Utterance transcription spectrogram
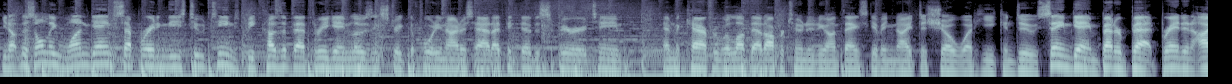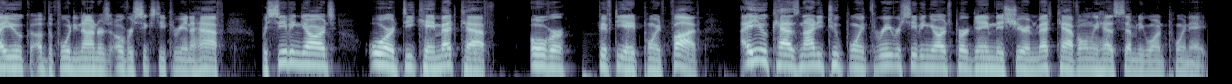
you know, there's only one game separating these two teams because of that three game losing streak the 49ers had. I think they're the superior team, and McCaffrey will love that opportunity on Thanksgiving night to show what he can do. Same game, better bet. Brandon Aiyuk of the 49ers over 63.5 receiving yards, or DK Metcalf over 58.5. Aiyuk has 92.3 receiving yards per game this year, and Metcalf only has 71.8.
